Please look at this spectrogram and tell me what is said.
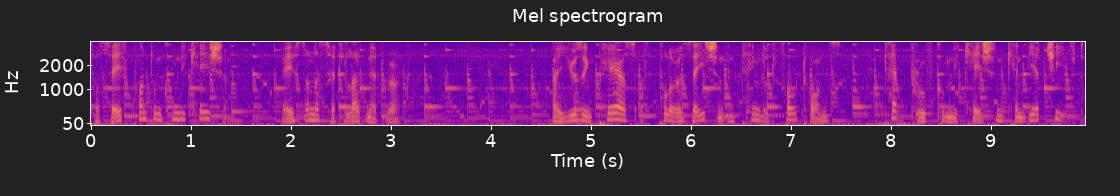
for safe quantum communication based on a satellite network. By using pairs of polarization entangled photons, tap-proof communication can be achieved.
